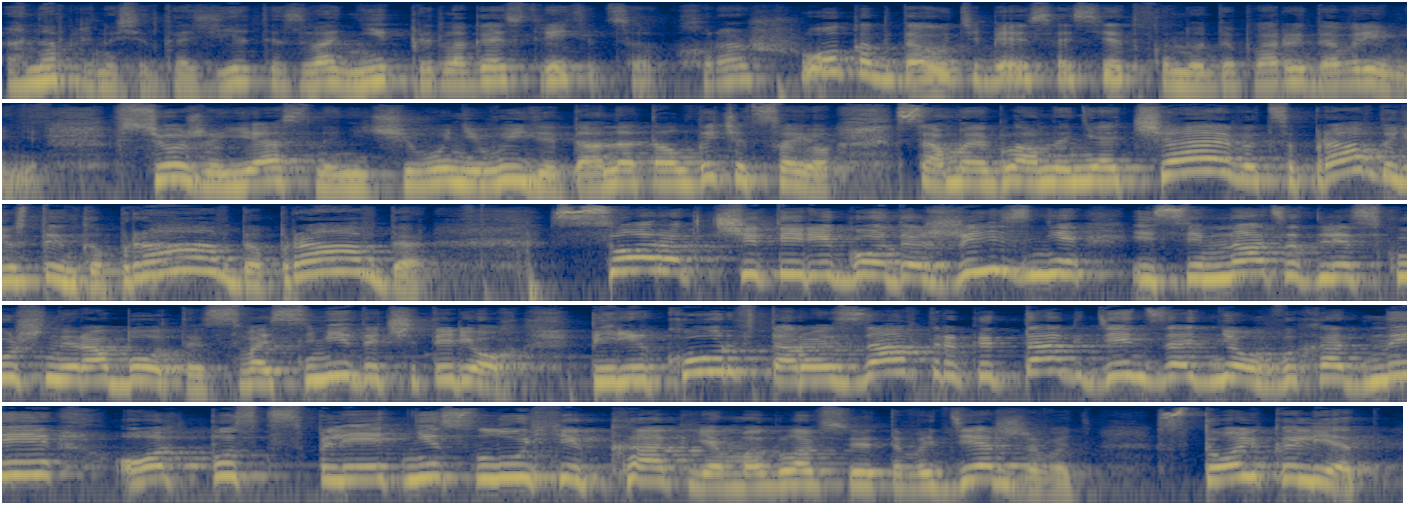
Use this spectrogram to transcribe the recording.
Она приносит газеты, звонит, предлагает встретиться. Хорошо, когда у тебя есть соседка, но до поры до времени. Все же ясно, ничего не выйдет. Она толдычит свое. Самое главное, не отчаиваться. Правда, Юстынка? Правда, правда. 44 года жизни и 17 лет скучной работы. С 8 до 4. Перекур, второй завтрак и так день за днем. Выходные, отпуск, сплетни, слухи. Как я могла все это выдерживать? Столько лет.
